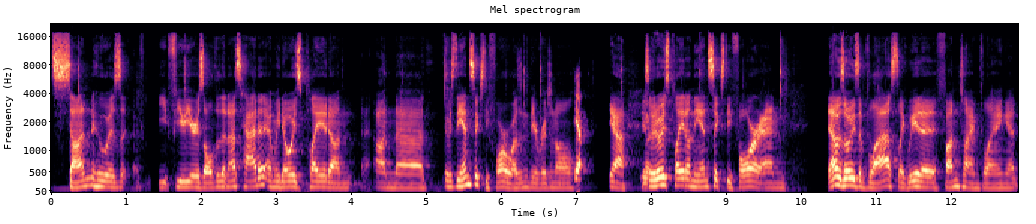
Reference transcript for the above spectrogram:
son, who was a few years older than us, had it, and we'd always play it on on. Uh, it was the N64, wasn't it? The original. Yep. Yeah. Yep. So we'd always play it on the N64, and that was always a blast. Like we had a fun time playing it.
